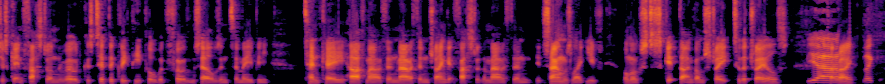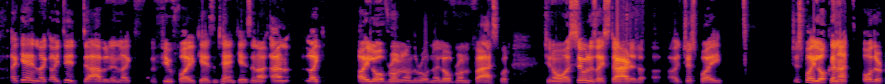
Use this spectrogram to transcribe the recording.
just getting faster on the road? Because typically people would throw themselves into maybe 10k, half marathon, marathon, try and get faster at the marathon. It sounds like you've almost skipped that and gone straight to the trails. Yeah, right? Like again, like I did dabble in like a few 5ks and 10ks, and I and like I love running on the road and I love running fast. But you know, as soon as I started, I, I just by just by looking at other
